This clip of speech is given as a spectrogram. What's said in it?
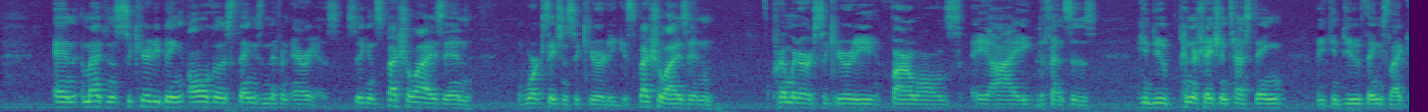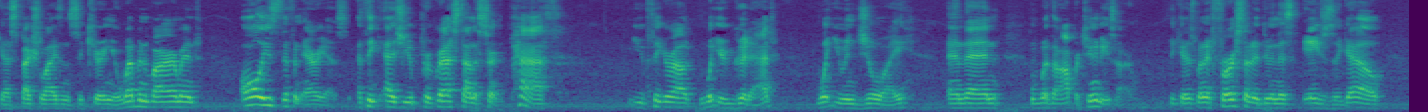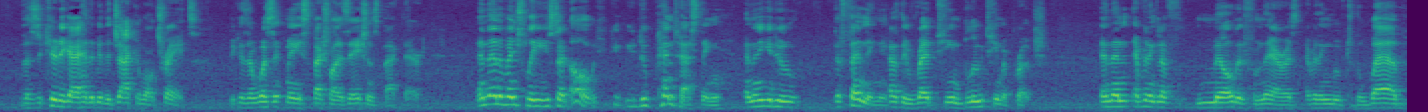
And imagine security being all those things in different areas. So you can specialize in workstation security. You specialize in perimeter security, firewalls, AI defenses. You can do penetration testing. You can do things like uh, specialize in securing your web environment. All these different areas. I think as you progress down a certain path, you figure out what you're good at, what you enjoy, and then what the opportunities are. Because when I first started doing this ages ago, the security guy had to be the jack of all trades because there wasn't many specializations back there. And then eventually you said, oh, you do pen testing, and then you do defending. You have the red team, blue team approach. And then everything kind of melded from there as everything moved to the web.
